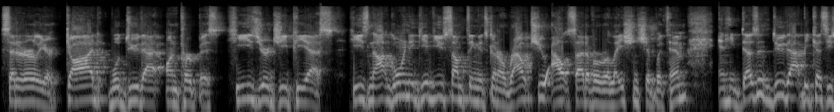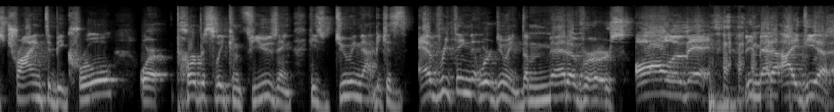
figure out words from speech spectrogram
said it earlier, God will do that on purpose. He's your GPS. He's not going to give you something that's going to route you outside of a relationship with Him. And He doesn't do that because He's trying to be cruel or purposely confusing. He's doing that because everything that we're doing, the metaverse, all of it, the meta idea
